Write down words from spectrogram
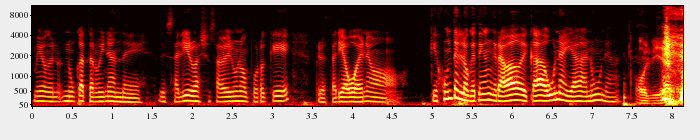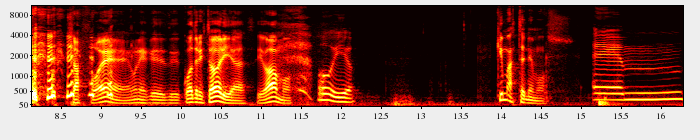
medio que nu- nunca terminan de, de salir, vaya a saber uno por qué, pero estaría bueno que junten lo que tengan grabado de cada una y hagan una. olvidate. ya fue. una- cuatro historias y vamos. Obvio. ¿Qué más tenemos? Em,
